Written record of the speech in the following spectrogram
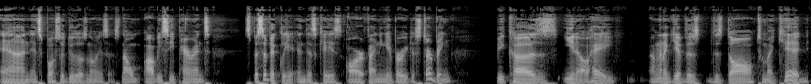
and it's supposed to do those noises. Now, obviously, parents specifically in this case are finding it very disturbing because you know, hey, I'm gonna give this this doll to my kid,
